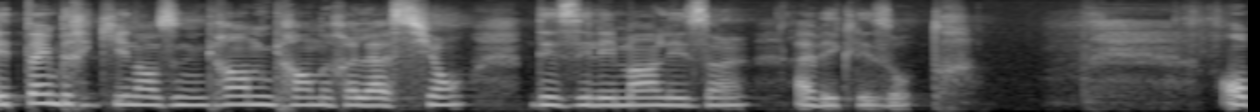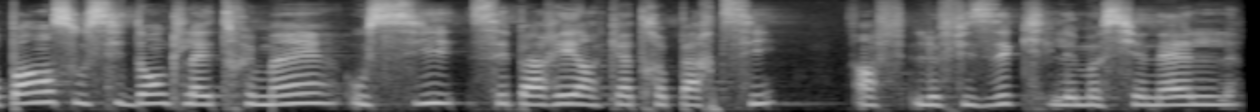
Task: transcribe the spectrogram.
est imbriqué dans une grande, grande relation des éléments les uns avec les autres. On pense aussi donc l'être humain aussi séparé en quatre parties, le physique, l'émotionnel,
